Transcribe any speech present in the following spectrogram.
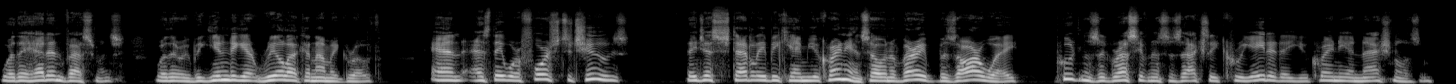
where they had investments, where they were beginning to get real economic growth. And as they were forced to choose, they just steadily became Ukrainian. So, in a very bizarre way, Putin's aggressiveness has actually created a Ukrainian nationalism,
